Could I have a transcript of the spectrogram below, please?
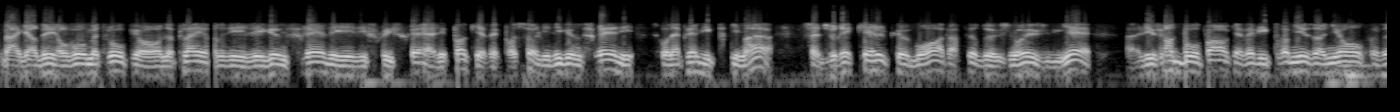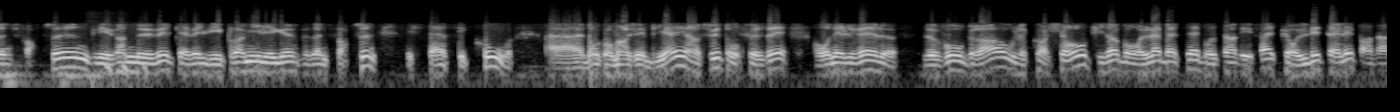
Ben, regardez, on va au métro, puis on a plein, on a des légumes frais, des, des fruits frais. À l'époque, il n'y avait pas ça. Les légumes frais, les- ce qu'on appelait les primeurs, ça durait quelques mois à partir de juin, juillet. Euh, les gens de Beauport qui avaient les premiers oignons faisaient une fortune, puis les gens de Neuville qui avaient les premiers légumes faisaient une fortune. Et c'était assez court. Euh, donc, on mangeait bien. Ensuite, on faisait, on élevait le, le veau gras ou le cochon, puis là, bon, on l'abattait pour le temps des fêtes, puis on l'étalait pendant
